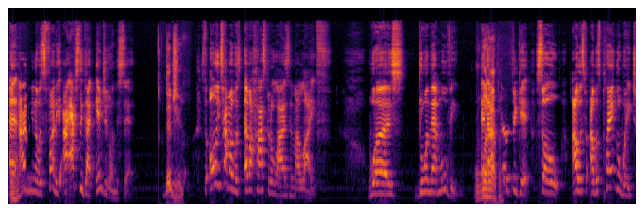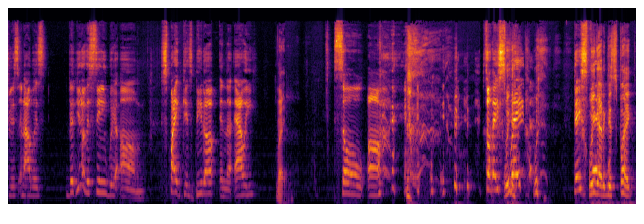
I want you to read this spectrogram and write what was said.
And mm-hmm. I you know it's funny, I actually got injured on the set. Did you? It's the only time I was ever hospitalized in my life was doing that movie. What and happened? I'll never forget. So I was I was playing a waitress and I was the you know the scene where um Spike gets beat up in the alley. Right. So, uh, so they sprayed. We, we, they sprayed, we got to get Spike.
